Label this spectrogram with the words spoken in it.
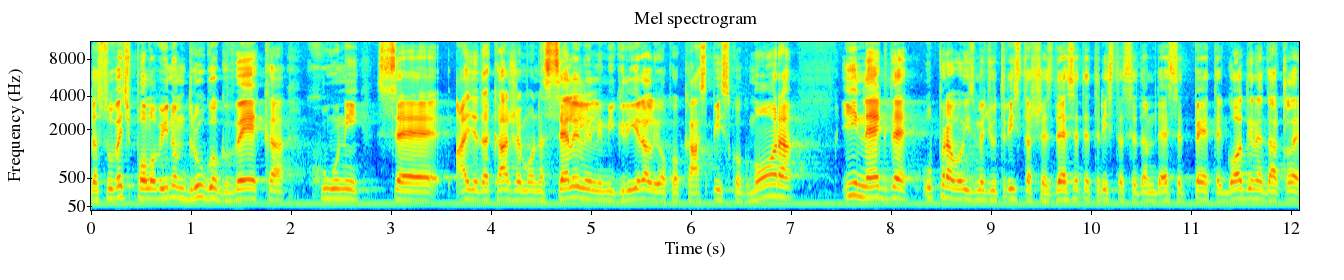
da su već polovinom drugog veka Huni se, ajde da kažemo, naselili ili migrirali oko Kaspijskog mora i negde upravo između 360. i 375. godine, dakle,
